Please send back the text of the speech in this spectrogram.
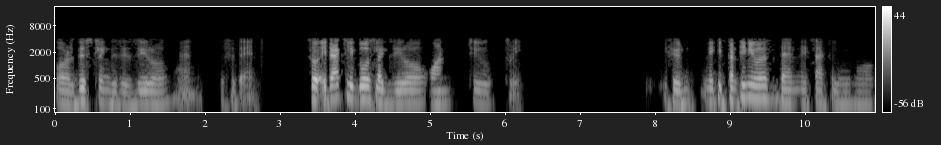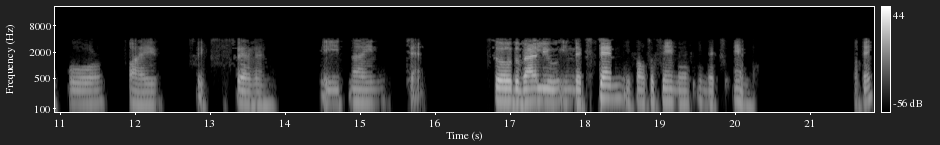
for this string this is 0 and this is the end. So it actually goes like 0 1 2 3 if you make it continuous then it's actually more know 4 5 6 7 8 9 10 so the value index 10 is also same as index n. Okay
